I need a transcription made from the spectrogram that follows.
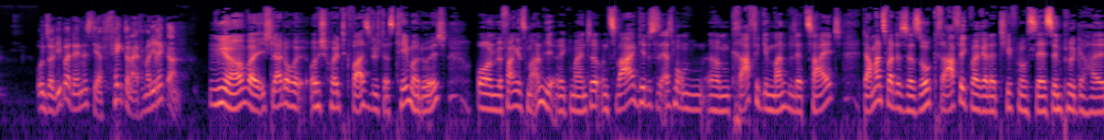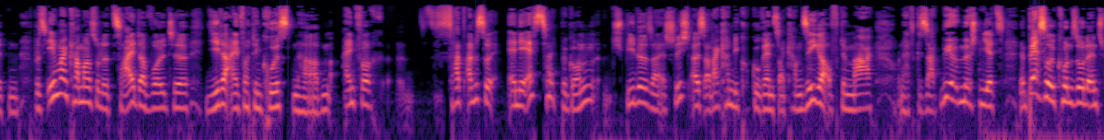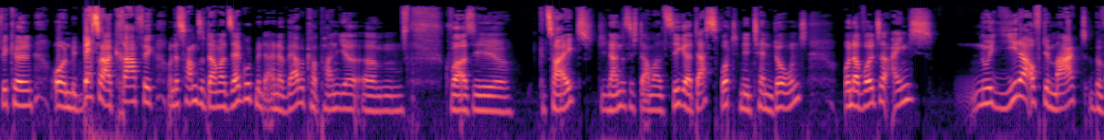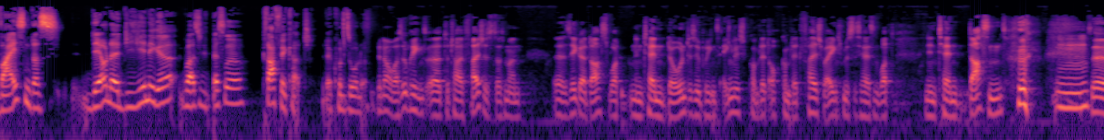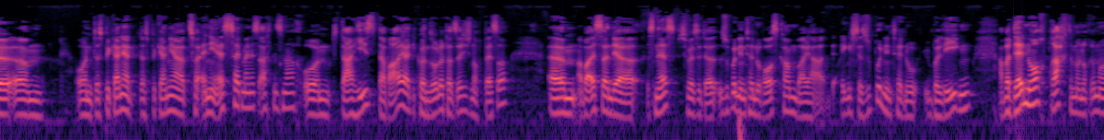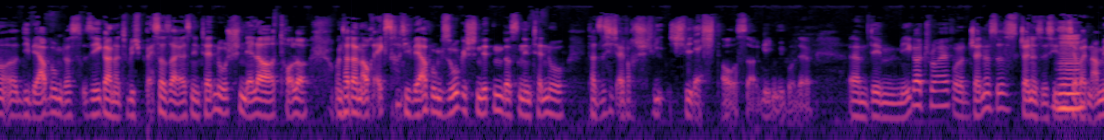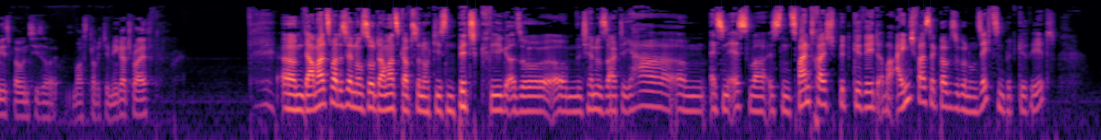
unser lieber Dennis, der fängt dann einfach mal direkt an. Ja, weil ich leite euch heute quasi durch das Thema durch. Und wir fangen jetzt mal an, wie Erik meinte. Und zwar geht es jetzt erstmal um ähm, Grafik im Wandel der Zeit. Damals war das ja so, Grafik war relativ noch sehr simpel gehalten. Bloß irgendwann kam mal so eine Zeit, da wollte jeder einfach den größten haben. Einfach, äh, es hat alles so NES-Zeit begonnen. Spiele sahen erst schlicht aus, aber dann kam die Konkurrenz, dann kam Sega auf den Markt und hat gesagt, wir möchten jetzt eine bessere Konsole entwickeln und mit besserer Grafik. Und das haben sie damals sehr gut mit einer Werbekampagne ähm, quasi gezeigt. Die nannte sich damals Sega Das What Nintendo Don't. Und da wollte eigentlich nur jeder auf dem Markt beweisen, dass der oder diejenige quasi die bessere Grafik hat mit der Konsole. Genau, was übrigens äh, total falsch ist, dass man äh, Sega does what Nintendo don't, ist übrigens Englisch komplett auch komplett falsch, weil eigentlich müsste es heißen what Nintendo doesn't. Mhm. so, ähm, und das begann ja, das begann ja zur NES-Zeit meines Erachtens nach und da hieß, da war ja die Konsole tatsächlich noch besser. Ähm, aber als dann der SNES bzw. der Super Nintendo rauskam, war ja eigentlich der Super Nintendo überlegen. Aber dennoch brachte man noch immer äh, die Werbung, dass Sega natürlich besser sei als Nintendo, schneller, toller und hat dann auch extra die Werbung so geschnitten, dass Nintendo tatsächlich einfach schlecht aussah gegenüber der ähm, dem Mega Drive oder Genesis. Genesis hieß es Mhm. ja bei den Amis, bei uns hieß er, war es glaube ich der Mega Drive. Ähm, damals war das ja noch so, damals gab es ja noch diesen Bit-Krieg, also ähm, Nintendo sagte, ja, ähm, SNES war, ist ein 32-Bit-Gerät, aber eigentlich war es ja, glaube ich, sogar nur ein 16-Bit-Gerät.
